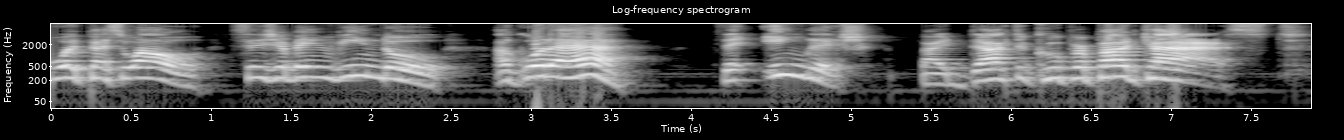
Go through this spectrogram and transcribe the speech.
Oi, pessoal, seja bem-vindo. Agora é The English by Dr. Cooper Podcast.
